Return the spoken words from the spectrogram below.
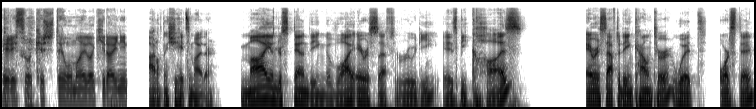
エリスは決してお前が嫌いに I don't think she hates him either. My understanding of why Eris left Rudy is because Eris, after the encounter with Orsted,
